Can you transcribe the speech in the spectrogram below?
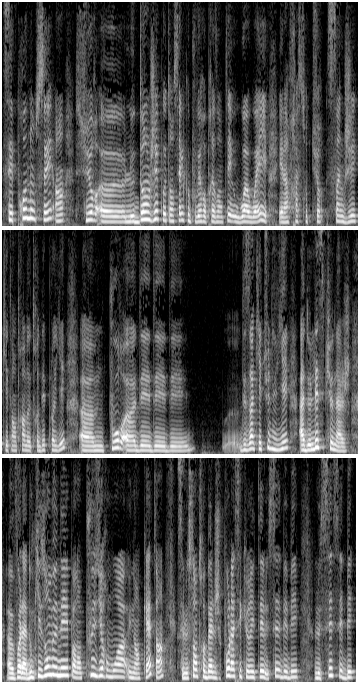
s'est prononcée hein, sur le danger potentiel que pouvait représenter Huawei et l'infrastructure 5G qui était en train d'être déployée pour des, des inquiétudes liées à de l'espionnage. Euh, voilà, donc ils ont mené pendant plusieurs mois une enquête. Hein. C'est le Centre belge pour la sécurité, le CBB, le CCB.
